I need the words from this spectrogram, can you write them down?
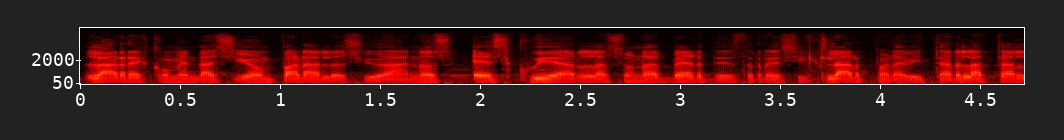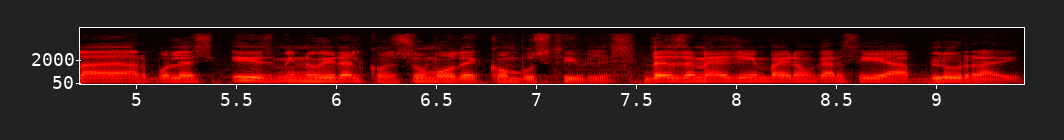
La recomendación para los ciudadanos es cuidar las zonas verdes, reciclar para evitar la tala de árboles y disminuir el consumo de combustibles. Desde Medellín, Byron García, Blue Radio.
